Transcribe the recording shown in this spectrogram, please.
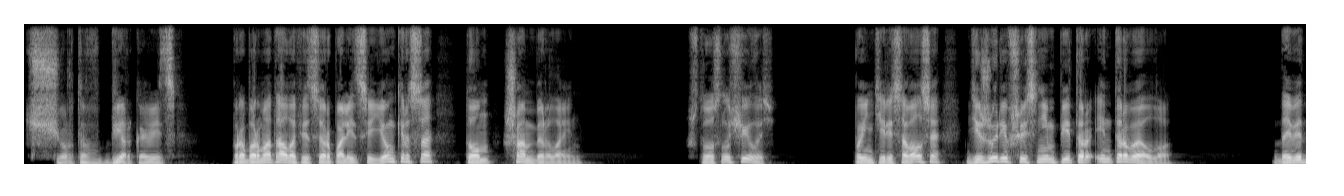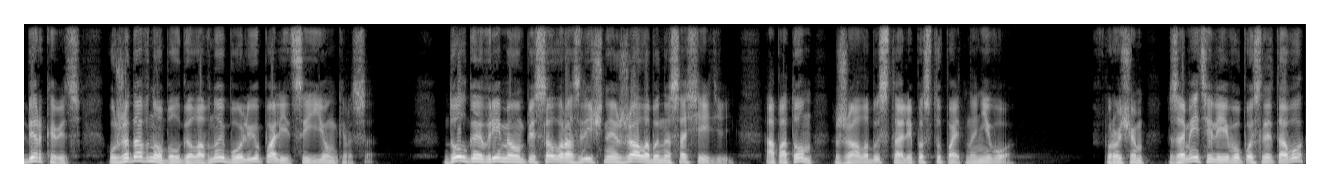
«Чертов Берковиц!» — пробормотал офицер полиции Йонкерса Том Шамберлайн. «Что случилось?» — поинтересовался дежуривший с ним Питер Интервелло. Дэвид Берковиц уже давно был головной болью полиции Йонкерса. Долгое время он писал различные жалобы на соседей, а потом жалобы стали поступать на него. Впрочем, заметили его после того,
